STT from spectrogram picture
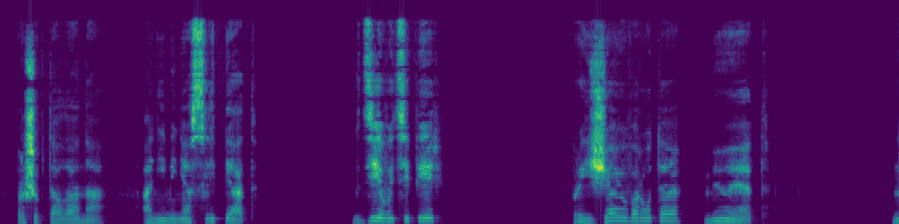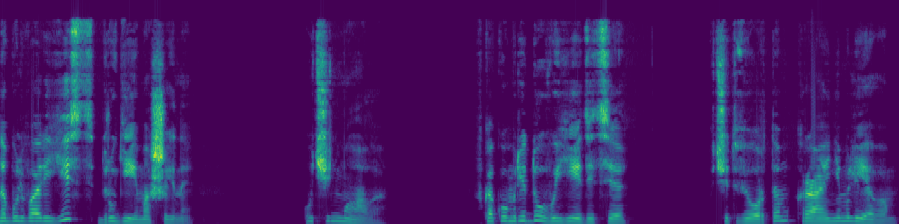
— прошептала она, — «они меня слепят». «Где вы теперь?» «Проезжаю ворота Мюэт». «На бульваре есть другие машины?» «Очень мало». «В каком ряду вы едете?» «В четвертом, крайнем левом».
